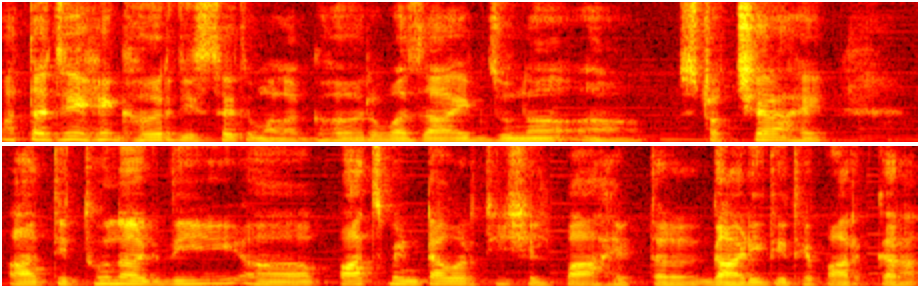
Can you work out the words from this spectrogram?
आता जे हे घर दिसतंय तुम्हाला घर वजा एक जुनं स्ट्रक्चर आहे. तिथून अगदी पाच मिनटावरती शिल्प आहेत. तर गाडी तिथे पार्क करा.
